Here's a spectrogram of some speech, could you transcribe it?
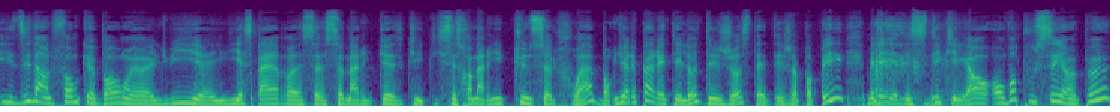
il dit dans le fond que bon, euh, lui, euh, il espère euh, se, se marier, qu'il qu'il se sera marié qu'une seule fois. Bon, il aurait pas arrêté là. Déjà, c'était déjà pire. Mais là, il a décidé qu'on on va pousser un peu.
